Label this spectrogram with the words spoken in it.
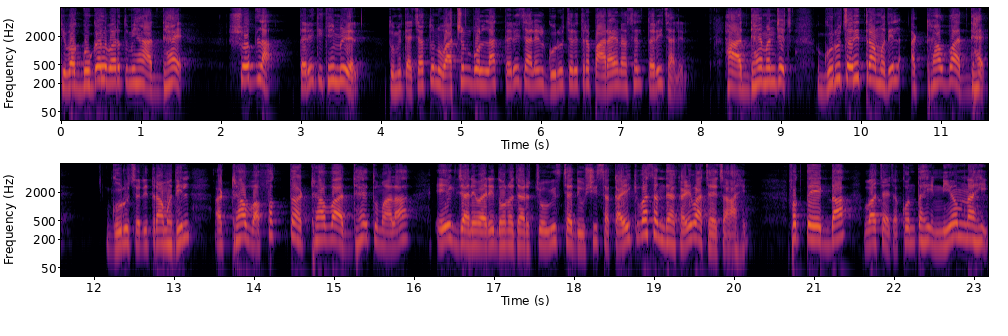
किंवा गुगलवर तुम्ही हा अध्याय शोधला तरी तिथे मिळेल. तुम्ही त्याच्यातून वाचून बोललात तरी चालेल गुरुचरित्र पारायण असेल तरी चालेल. हा अध्याय म्हणजेच गुरुचरित्रामधील अठरावा अध्याय. गुरुचरित्रामधील अठरावा फक्त अठरावा अध्याय तुम्हाला एक जानेवारी दोन हजार चोवीसच्या दिवशी सकाळी किंवा संध्याकाळी वाचायचा आहे. फक्त एकदा वाचायचा कोणताही नियम नाही.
